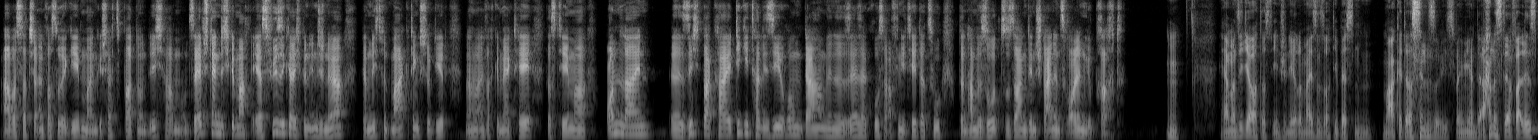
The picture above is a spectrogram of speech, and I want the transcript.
aber es hat sich einfach so ergeben, mein Geschäftspartner und ich haben uns selbstständig gemacht. Er ist Physiker, ich bin Ingenieur. Wir haben nichts mit Marketing studiert und haben einfach gemerkt, hey, das Thema Online äh, Sichtbarkeit, Digitalisierung, da haben wir eine sehr, sehr große Affinität dazu. Dann haben wir sozusagen den Stein ins Rollen gebracht. Hm. Ja, man sieht ja auch, dass die Ingenieure meistens auch die besten Marketer sind, so wie es bei mir und der Hannes der Fall ist.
